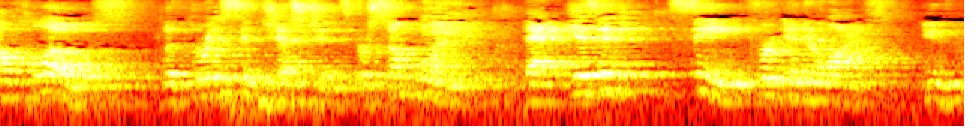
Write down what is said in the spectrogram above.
I'll close with three suggestions for someone that isn't seeing fruit in their lives. You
